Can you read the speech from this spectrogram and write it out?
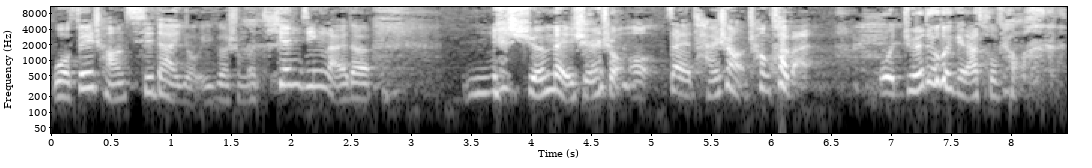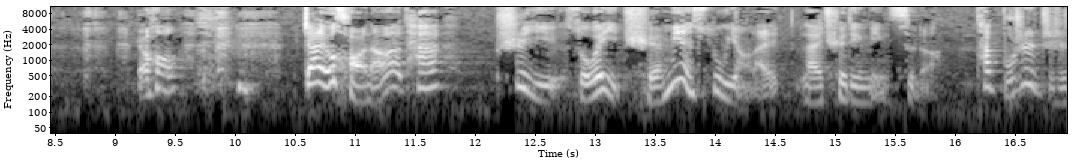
我非常期待有一个什么天津来的选美选手在台上唱快板，我绝对会给他投票。然后，加油好男儿他。是以所谓以全面素养来来确定名次的，他不是只是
